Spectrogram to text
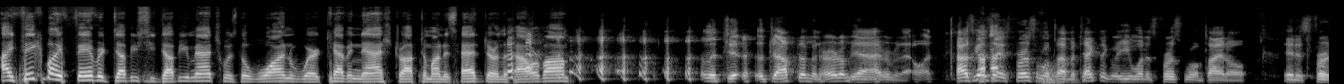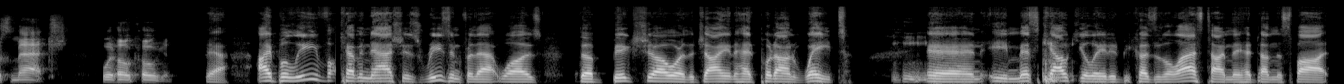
I think my favorite WCW match was the one where Kevin Nash dropped him on his head during the power bomb. Legit dropped him and hurt him. Yeah, I remember that one. I was gonna uh, say his first world title, but technically he won his first world title in his first match with Hulk Hogan. Yeah. I believe Kevin Nash's reason for that was the Big Show or the Giant had put on weight mm-hmm. and he miscalculated because of the last time they had done the spot,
